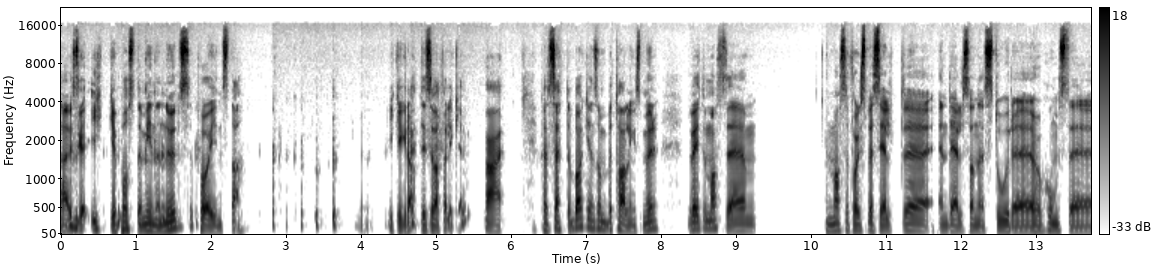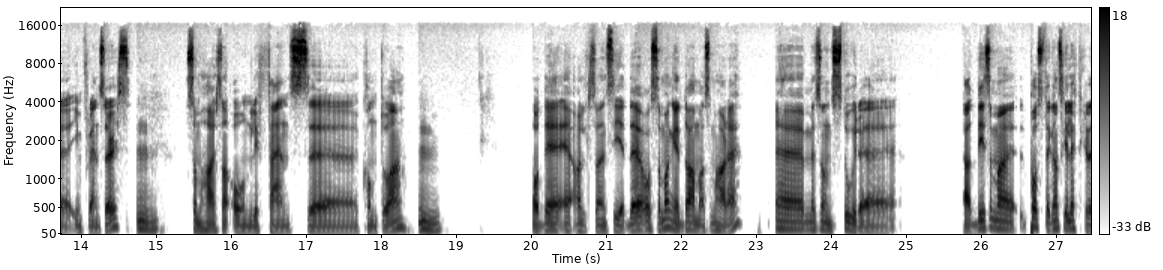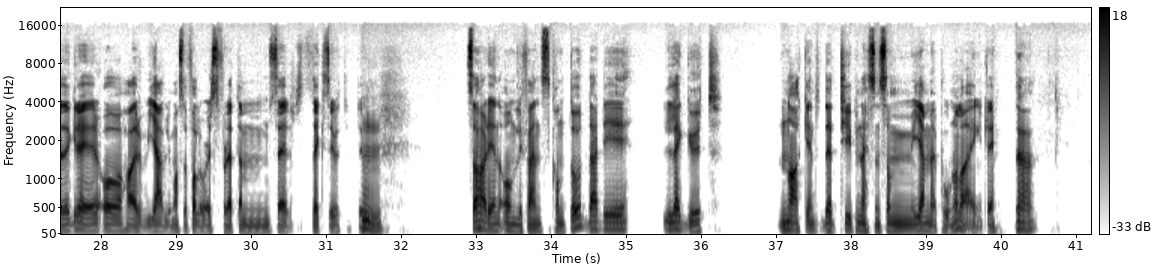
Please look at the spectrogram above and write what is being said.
Nei, vi skal ikke poste mine nudes på Insta. Ikke gratis, i hvert fall ikke. Nei. Kan sette bak en sånn betalingsmur. Du vet det er masse Masse folk, spesielt eh, en del sånne store homse-influencers, Mhm. som har sånn Onlyfans-kontoer. Mm. Og det er altså en side Det er også mange damer som har det, eh, med sånne store Ja, de som har, poster ganske lettkledde greier og har jævlig masse followers fordi at de ser sexy ut. Typ. Mm. Så har de en Onlyfans-konto der de legger ut nakent Det er typ nesten som hjemmeporno, da, egentlig. Ja.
